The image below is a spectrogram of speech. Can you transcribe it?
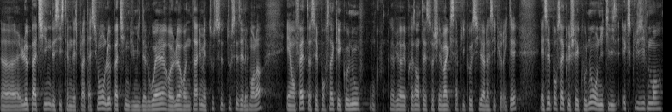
euh, le patching des systèmes d'exploitation, le patching du middleware, le runtime et tous, ces éléments-là. Et en fait, c'est pour ça qu'Econu, donc vous avez présenté ce schéma qui s'applique aussi à la sécurité, et c'est pour ça que chez Econu, on utilise exclusivement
